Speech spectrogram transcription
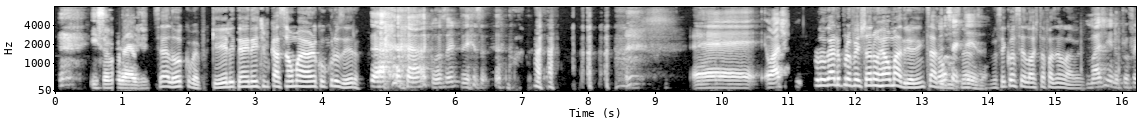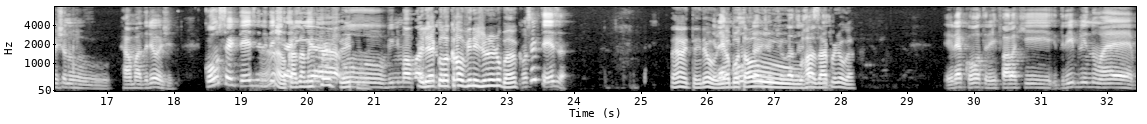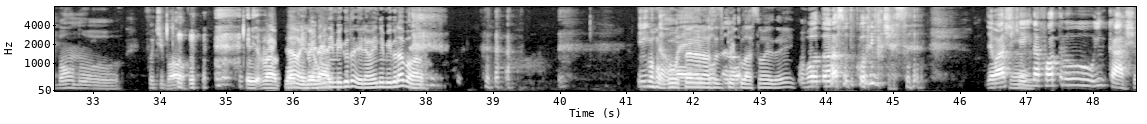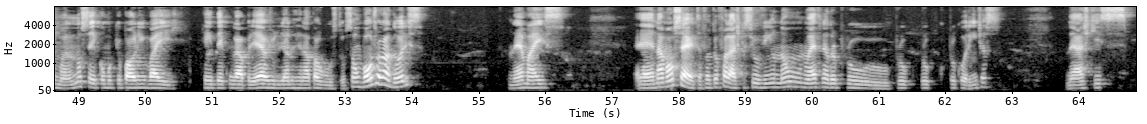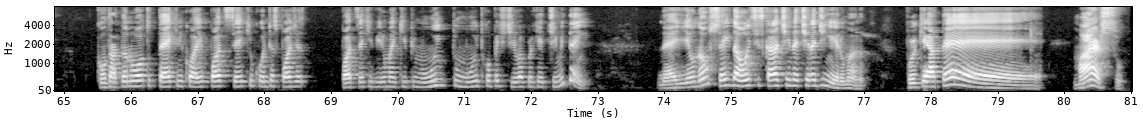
Isso é verdade. Isso é louco, velho. Porque ele tem a identificação maior com o Cruzeiro. com certeza. é, eu acho que. O lugar do professor no Real Madrid, a gente sabe. Com disso, né, certeza. Né? Não sei o que o Ancelotti tá fazendo lá, velho. Imagina o professor no Real Madrid hoje. Com certeza ele ah, deixaria o casamento perfeito. o Vini Malvadinho. Ele ia colocar o Vini Júnior no banco. Com certeza. Não, entendeu? Ele ia é botar o Hazard assim. pra jogar. Ele é contra, ele fala que drible não é bom no futebol. ele, mano, não, ele é, um inimigo do, ele é um inimigo da bola. então, Bom, voltando é, às nossas voltando, especulações aí. Voltando ao assunto Corinthians. Eu acho que ainda falta o encaixe, mano. Não sei como que o Paulinho vai render com Gabriel, Juliano Renato Augusto. São bons jogadores, né? Mas é, na mão certa, foi o que eu falei. Acho que o Silvinho não, não é treinador pro, pro, pro, pro Corinthians. Né? Acho que contratando outro técnico aí, pode ser que o Corinthians pode, pode ser que vire uma equipe muito, muito competitiva, porque time tem né? E eu não sei da onde esses caras tiram tira dinheiro, mano. Porque até março,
